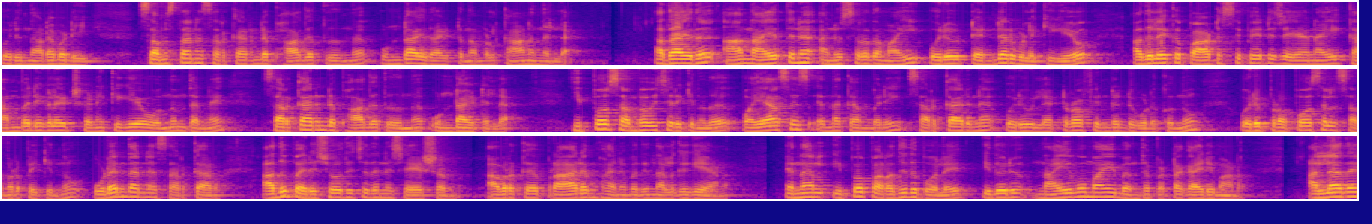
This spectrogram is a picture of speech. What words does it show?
ഒരു നടപടി സംസ്ഥാന സർക്കാരിന്റെ ഭാഗത്തു നിന്ന് ഉണ്ടായതായിട്ട് നമ്മൾ കാണുന്നില്ല. അതായത് ആ നയത്തിന് അനുസൃതമായി ഒരു ടെൻഡർ വിളിക്കുകയോ അതിലേക്ക് പാർട്ടിസിപ്പേറ്റ് ചെയ്യാനായി കമ്പനികളെ ക്ഷണിക്കുകയോ ഒന്നും തന്നെ സർക്കാരിന്റെ ഭാഗത്തു നിന്ന് ഉണ്ടായിട്ടില്ല. ഇപ്പോൾ സംഭവിച്ചിരിക്കുന്നത് ഒയാസിസ് എന്ന കമ്പനി സർക്കാരിന് ഒരു ലെറ്റർ ഓഫ് ഇന്റന്റ് കൊടുക്കുന്നു ഒരു പ്രൊപ്പോസൽ സമർപ്പിക്കുന്നു. ഉടൻ തന്നെ സർക്കാർ അത് പരിശോധിച്ചതിന് ശേഷം അവർക്ക് പ്രാരംഭ അനുമതി നൽകുകയാണ്. എന്നാൽ ഇപ്പോൾ പറഞ്ഞതുപോലെ ഇതൊരു നയവുമായി ബന്ധപ്പെട്ട കാര്യമാണ്. അല്ലാതെ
